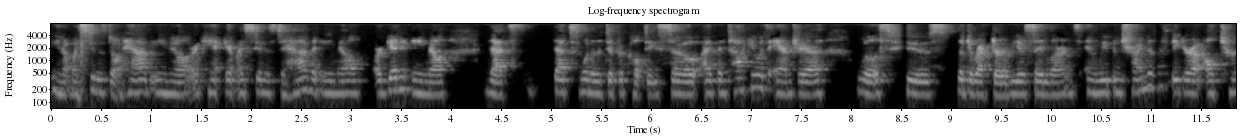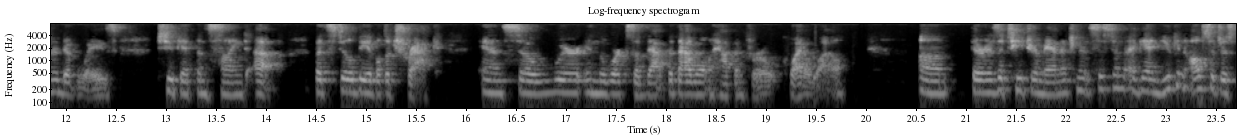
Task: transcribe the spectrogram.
you know, my students don't have email or I can't get my students to have an email or get an email, that's, that's one of the difficulties. So I've been talking with Andrea Willis, who's the director of USA Learns, and we've been trying to figure out alternative ways to get them signed up, but still be able to track. And so we're in the works of that, but that won't happen for quite a while. Um, there is a teacher management system. Again, you can also just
